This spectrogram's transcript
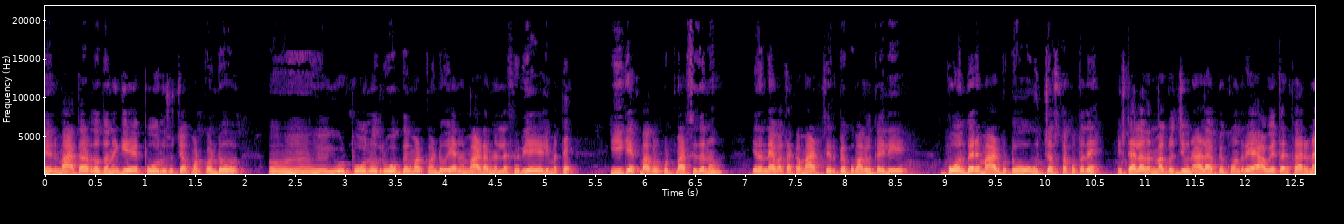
ಏನು ಮಾತಾಡ್ದೋ ನನಗೆ ಫೋನು ಸ್ವಿಚ್ ಆಫ್ ಮಾಡ್ಕೊಂಡು ಇವ್ರು ಫೋನ್ ಹೋದ್ರು ಹೋಗ್ದಂಗೆ ಮಾಡ್ಕೊಂಡು ಏನೋ ಮಾಡೋಣಲ್ಲ ಸರಿಯಾ ಹೇಳಿ ಮತ್ತೆ? ಈಗ ಯಾಕೆ ಮಗಳು ಕೊಟ್ಟು ಮಾಡಿಸಿದನು? ಏನೋ ನೆವತಕ ಮಾಡ್ತಿರ್ಬೇಕು ಮಗಳ ಕೈಲಿ? ಫೋನ್ ಬೇರೆ ಮಾಡಿಬಿಟ್ಟು ಹುಚ್ಚಸ್ತಾ ಕೂತದೆ. ಇಷ್ಟೆಲ್ಲ ನನ್ನ ಮಗಳ ಜೀವನ ಹಾಳಾಗಬೇಕು ಅಂದರೆ ಯಾವೇ ತನ್ನ ಕಾರಣ?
